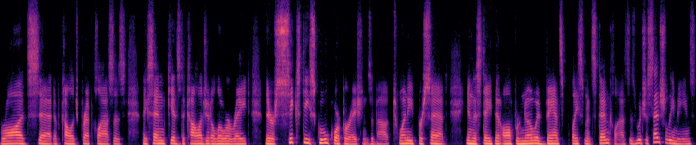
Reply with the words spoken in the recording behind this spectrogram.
broad set of college prep classes. They send kids to college at a lower rate. There are 60 school corporations, about 20% in the state, that offer no advanced placement STEM classes, which essentially means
